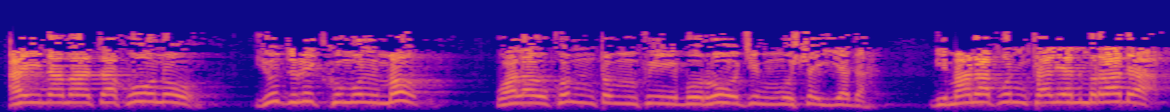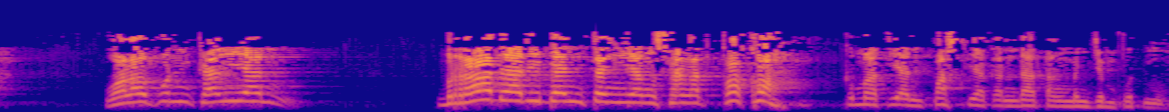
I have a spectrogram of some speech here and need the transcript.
"Aina ma takunu yudrikumul maut walau kuntum fi burujim musyayyadah." Di mana pun kalian berada, walaupun kalian berada di benteng yang sangat kokoh, kematian pasti akan datang menjemputmu.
